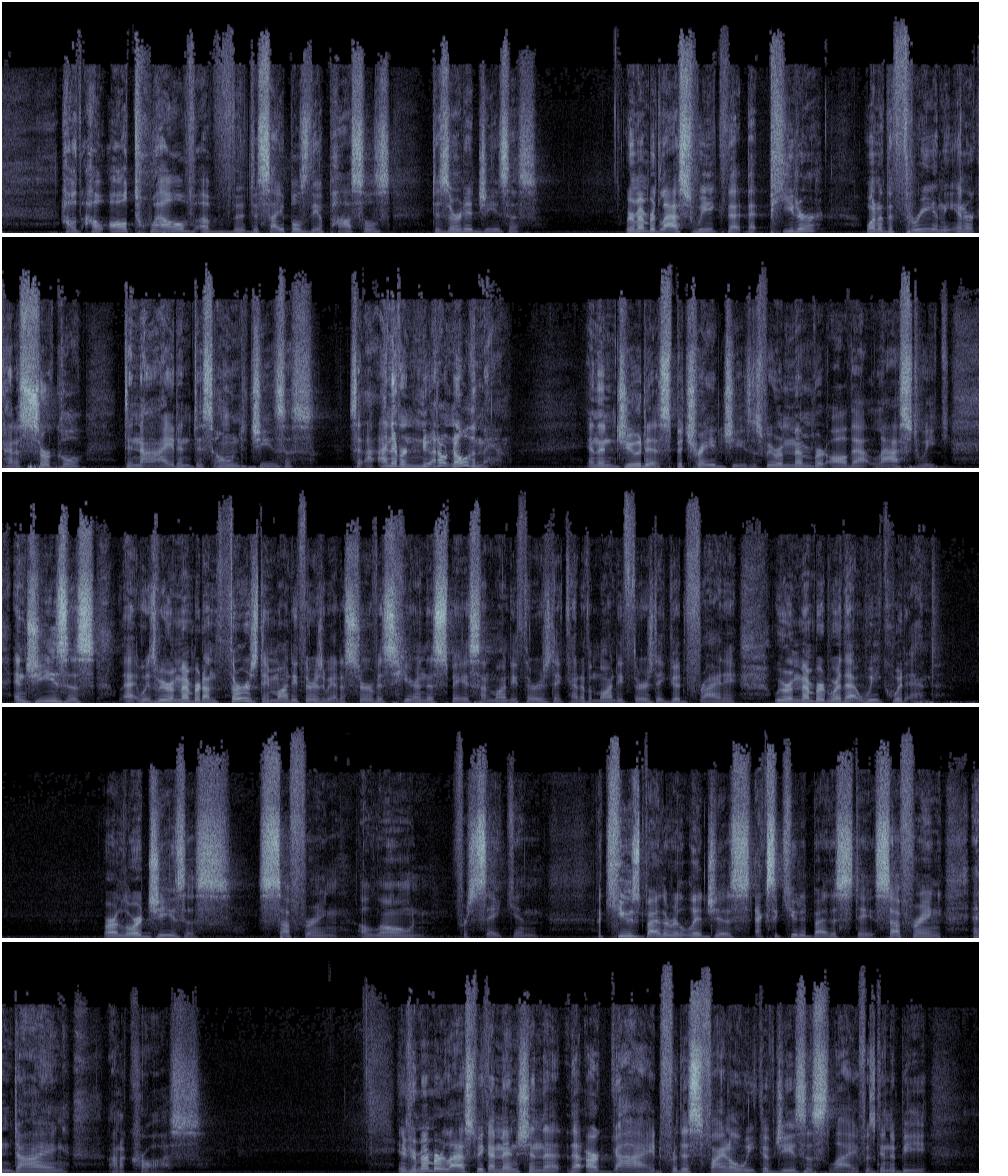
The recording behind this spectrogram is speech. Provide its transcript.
how, how all 12 of the disciples, the apostles, deserted Jesus? We remembered last week that, that Peter, one of the three in the inner kind of circle, denied and disowned Jesus. Said, I, I never knew, I don't know the man. And then Judas betrayed Jesus. We remembered all that last week. And Jesus, uh, as we remembered on Thursday, Maundy, Thursday, we had a service here in this space on Maundy, Thursday, kind of a Maundy, Thursday, Good Friday. We remembered where that week would end. Where our Lord Jesus, suffering alone, forsaken, accused by the religious, executed by the state, suffering and dying on a cross. And if you remember last week, I mentioned that, that our guide for this final week of Jesus' life was going to be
